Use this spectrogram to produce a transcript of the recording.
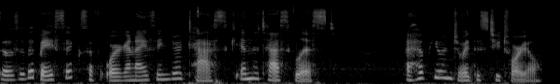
Those are the basics of organizing your task in the task list. I hope you enjoyed this tutorial.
